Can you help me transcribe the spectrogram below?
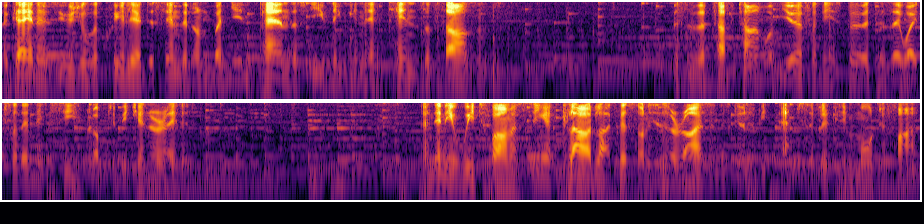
Again, as usual, the Quelea descended on Banyin Pan this evening in their tens of thousands. This is a tough time of year for these birds as they wait for the next seed crop to be generated. And any wheat farmer seeing a cloud like this on his horizon is going to be absolutely mortified.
